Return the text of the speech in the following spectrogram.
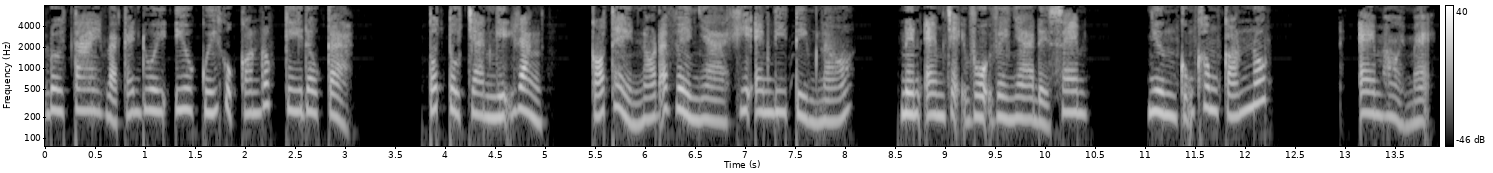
đôi tai và cái đuôi yêu quý của con Rocky đâu cả. tốt tô Chan nghĩ rằng có thể nó đã về nhà khi em đi tìm nó, nên em chạy vội về nhà để xem, nhưng cũng không có nốt. Em hỏi mẹ.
